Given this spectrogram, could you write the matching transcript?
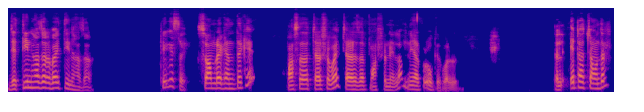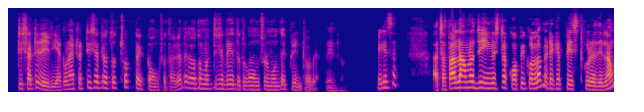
যে তিন হাজার বাই তিন হাজার। ঠিক আছে? সো আমরা এখান থেকে পাঁচ হাজার চারশো বাই চার হাজার পাঁচশো নিলাম নেওয়ার পর ওকে করলাম। তাহলে এটা হচ্ছে আমাদের টি শার্টের এরিয়া কারণ একটা টি শার্টের তো ছোট্ট একটা অংশ থাকে দেখো তোমার টি শার্টের এতটুকু অংশের মধ্যে প্রিন্ট হবে। ঠিক আছে? আচ্ছা তাহলে আমরা যে ইমেজটা কপি করলাম এটাকে পেস্ট করে দিলাম।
